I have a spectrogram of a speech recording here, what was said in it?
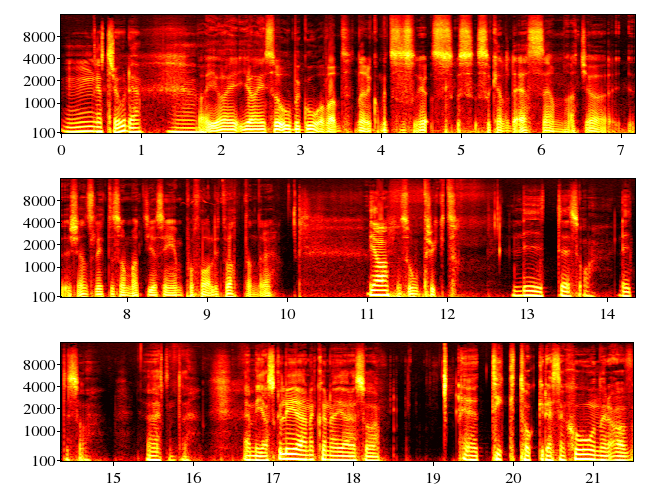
mm, jag tror det. Eh, Ja, jag, är, jag är så obegåvad när det kommer till så, så, så, kallade SM att jag, det känns lite som att ge sig in på farligt vatten där det ja, känns otryggt. lite så. Lite så. Jag vet inte. Nej, men jag skulle gärna kunna göra så. Eh, TikTok-recensioner av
